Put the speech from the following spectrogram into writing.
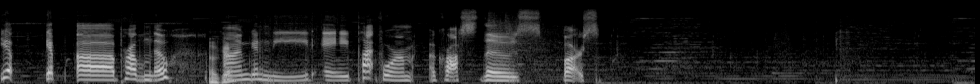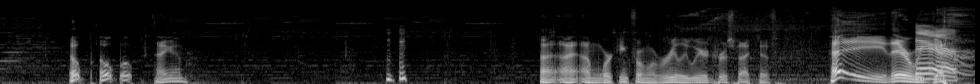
Yep. Yep. Uh, problem though. Okay. I'm gonna need a platform across those bars. Oh, oh, oh, hang on. I, I, I'm working from a really weird perspective. Hey, there we There.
